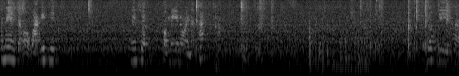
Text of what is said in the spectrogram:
คะแนนจะออกหวานนิดๆในส่วนของมีหน่อยนะคะ รสดีค่ะ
